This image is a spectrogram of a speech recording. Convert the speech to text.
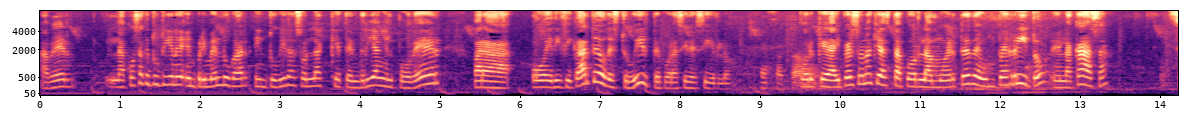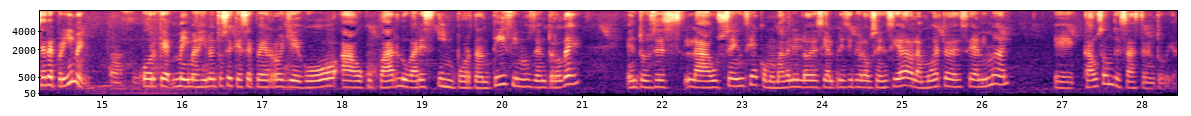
a ver, las cosas que tú tienes en primer lugar en tu vida son las que tendrían el poder para o edificarte o destruirte, por así decirlo. Porque hay personas que hasta por la muerte de un perrito en la casa se deprimen. Porque me imagino entonces que ese perro llegó a ocupar lugares importantísimos dentro de entonces, la ausencia, como Madeline lo decía al principio, la ausencia o la muerte de ese animal eh, causa un desastre en tu vida.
